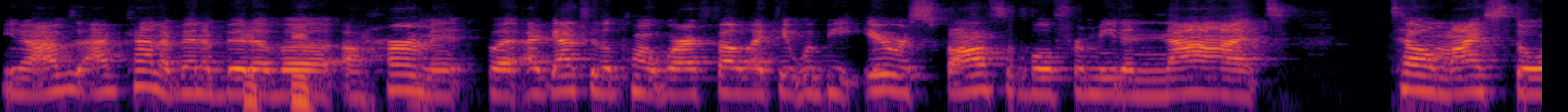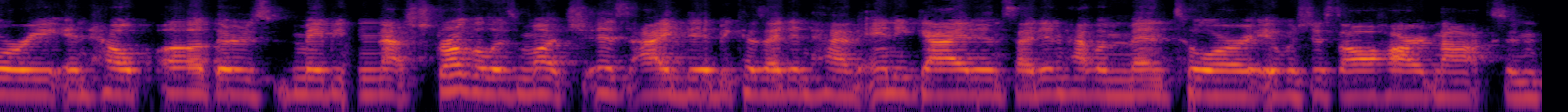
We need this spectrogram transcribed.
you know I've I've kind of been a bit of a, a hermit, but I got to the point where I felt like it would be irresponsible for me to not tell my story and help others maybe not struggle as much as I did because I didn't have any guidance. I didn't have a mentor. It was just all hard knocks and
